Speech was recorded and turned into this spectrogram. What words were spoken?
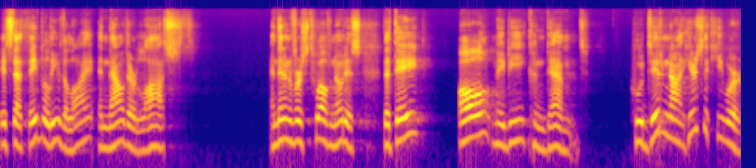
it's that they believed a lie and now they're lost. And then in verse 12, notice that they all may be condemned who did not, here's the key word,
